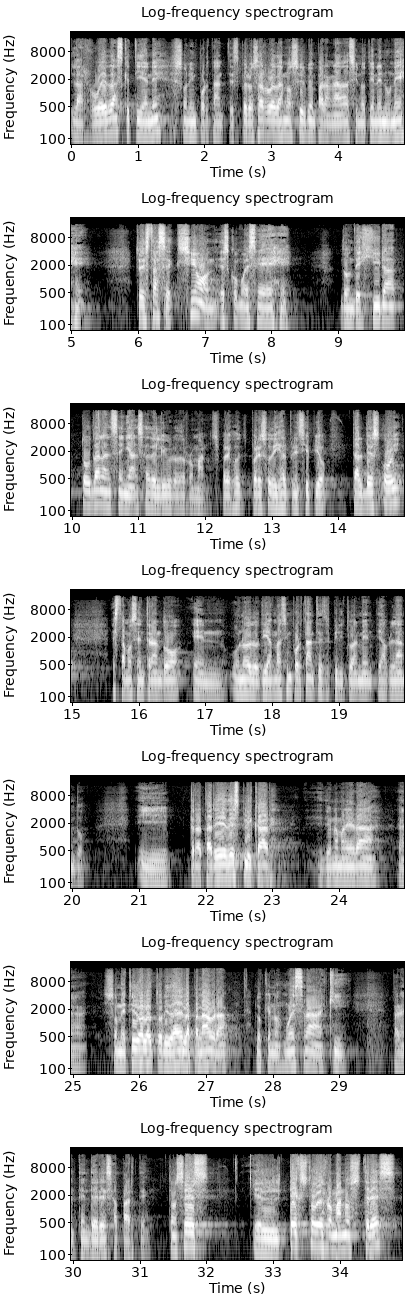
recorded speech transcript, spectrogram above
Las ruedas que tiene son importantes, pero esas ruedas no sirven para nada si no tienen un eje. Entonces esta sección es como ese eje donde gira toda la enseñanza del libro de Romanos. Por eso, dije al principio, tal vez hoy estamos entrando en uno de los días más importantes espiritualmente hablando y trataré de explicar de una manera eh, sometido a la autoridad de la palabra lo que nos muestra aquí para entender esa parte. Entonces, el texto de Romanos 3,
